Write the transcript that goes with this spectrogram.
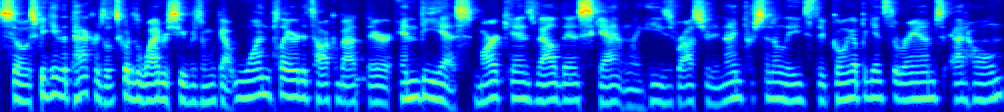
So speaking of the Packers, let's go to the wide receivers, and we've got one player to talk about there: MVS Marquez Valdes-Scantling. He's rostered in nine percent of leagues. They're going up against the Rams at home,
